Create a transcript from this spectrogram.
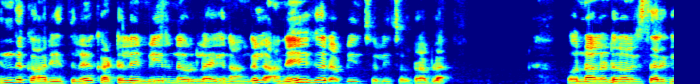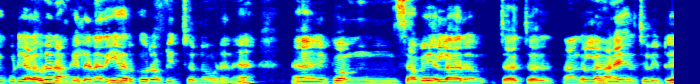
இந்த காரியத்தில் கட்டளை மீறினவர்களாகி நாங்கள் அநேகர் அப்படின்னு சொல்லி சொல்கிறாப்புல ஒரு நாள் ரெண்டு நாள் விசாரிக்கக்கூடிய அளவில் நாங்கள் இல்லை நிறையா இருக்கிறோம் அப்படின்னு சொன்ன உடனே இப்போ சபை எல்லாரும் நாங்கள்லாம் அநேகர் சொல்லிட்டு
